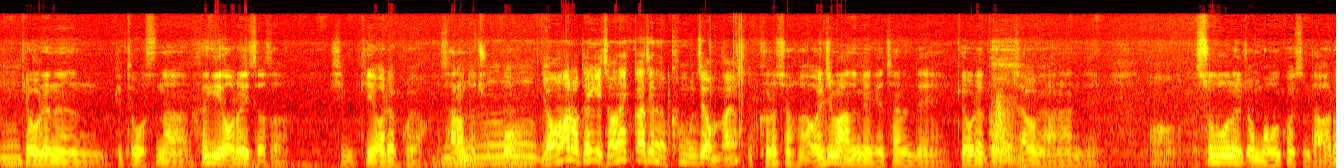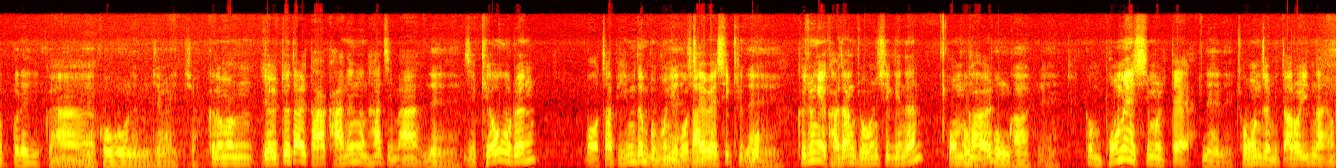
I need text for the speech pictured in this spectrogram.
음. 겨울에는 비트모스나 흙이 얼어 있어서 심기 어렵고요. 사람도 춥고. 음, 영하로 되기 전에까지는 큰 문제 없나요? 그렇죠. 얼지만 않으면 괜찮은데 겨울에도 작업이 가능한데 어, 수분을 좀 머금고 있으면 다 얼어버리니까 아. 네, 그 부분에 문제가 있죠. 그러면 12달 다 가능은 하지만 네네. 이제 겨울은 뭐 어차피 힘든 부분이고 네, 자- 제외시키고 네. 그 중에 가장 좋은 시기는 봄, 가을. 봄, 가을. 네. 그럼 봄에 심을 때 네네. 좋은 점이 따로 있나요?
